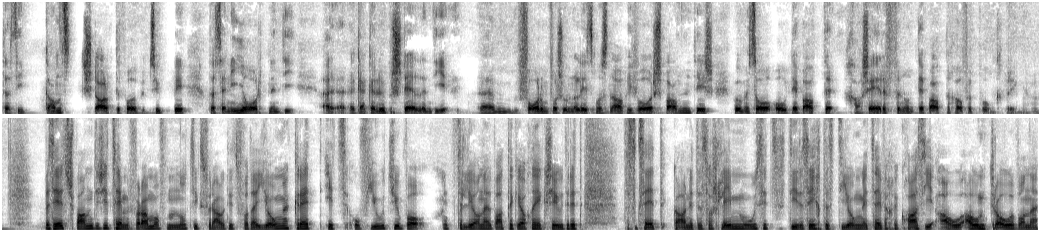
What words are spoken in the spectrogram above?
dass ich ganz stark davon überzeugt bin, dass eine einordnende, äh, eine gegenüberstellende ähm, Form von Journalismus nach wie vor spannend ist, weil man so auch Debatten kann schärfen und Debatten kann auf den Punkt bringen. Was jetzt spannend ist, jetzt haben wir vor allem auf dem Nutzungsverhalten von den Jungen geredet, jetzt auf YouTube, wo jetzt der Lionel Battege auch ein bisschen geschildert das sieht gar nicht so schlimm aus, jetzt aus deiner Sicht, dass die Jungen jetzt einfach quasi all, allem trauen, was ihnen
